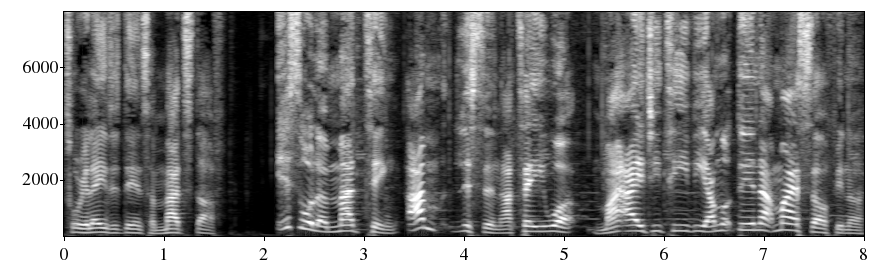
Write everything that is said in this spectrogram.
Tory Lanez is doing some mad stuff. It's all a mad thing. I'm listen, I tell you what, my IGTV, I'm not doing that myself, you know.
